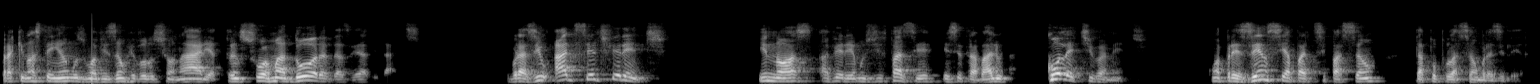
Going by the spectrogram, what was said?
para que nós tenhamos uma visão revolucionária, transformadora das realidades. O Brasil há de ser diferente e nós haveremos de fazer esse trabalho coletivamente, com a presença e a participação da população brasileira.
